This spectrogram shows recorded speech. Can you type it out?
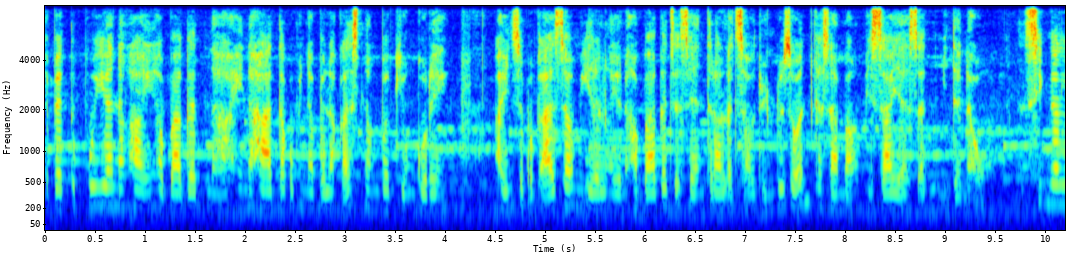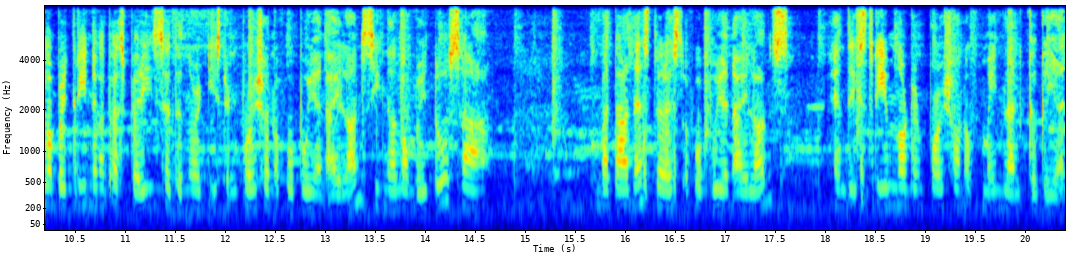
Epekto po yan ng hanging habagat na hinahatak o pinapalakas ng bagyong Goreng. Ayon sa pag-asa, umiiral ngayon ang habagat sa Central at Southern Luzon kasama ang Visayas at Mindanao. Signal number 3 nakataas pa rin sa the northeastern portion of Bubuyan Island. Signal number 2 sa Batanes, the rest of Bubuyan Islands, and the extreme northern portion of mainland Cagayan.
